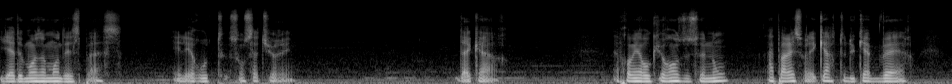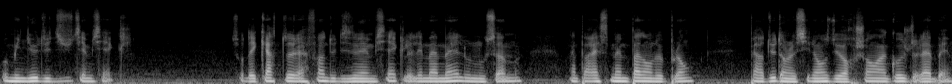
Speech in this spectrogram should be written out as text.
Il y a de moins en moins d'espace, et les routes sont saturées. Dakar. La première occurrence de ce nom apparaît sur les cartes du Cap Vert au milieu du XVIIIe siècle. Sur des cartes de la fin du XIXe siècle, les mamelles où nous sommes n'apparaissent même pas dans le plan, perdus dans le silence du hors-champ à gauche de la baie.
